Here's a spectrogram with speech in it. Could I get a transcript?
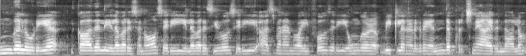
உங்களோட உங்களுடைய காதல் இளவரசனோ சரி இளவரசியோ சரி ஹஸ்பண்ட் அண்ட் ஒய்ஃபோ சரி உங்கள் வீட்டில் நடக்கிற எந்த பிரச்சனையாக இருந்தாலும்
